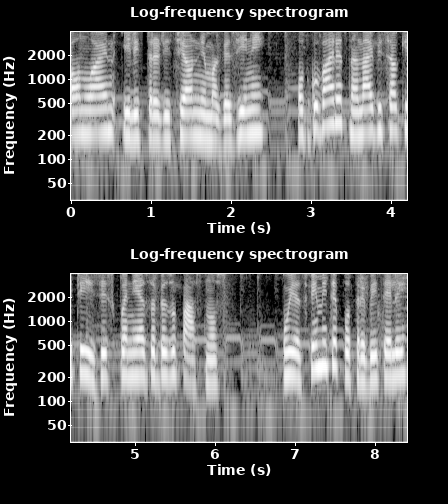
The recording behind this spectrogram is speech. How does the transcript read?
онлайн или в традиционни магазини, отговарят на най-високите изисквания за безопасност. Уязвимите потребители,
